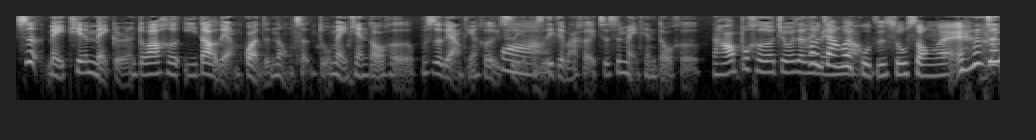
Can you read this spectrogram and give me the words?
是每天每个人都要喝一到两罐的那种程度，每天都喝，不是两天喝一次，也不是一个礼拜喝一次，是每天都喝，然后不喝就会在那边这样会骨质疏松哎、真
